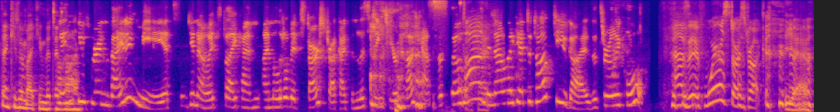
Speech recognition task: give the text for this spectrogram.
Thank you for making the time. Thank you for inviting me. It's you know, it's like I'm I'm a little bit starstruck. I've been listening to your podcast for so long, and now I get to talk to you guys. It's really cool. As if we're starstruck. yeah.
